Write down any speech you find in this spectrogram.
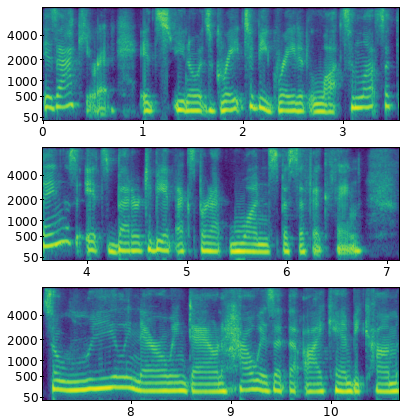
is accurate. It's, you know, it's great to be great at lots and lots of things. It's better to be an expert at one specific thing. So really narrowing down how is it that I can become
